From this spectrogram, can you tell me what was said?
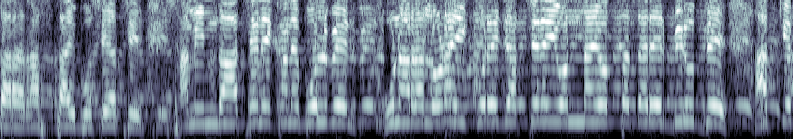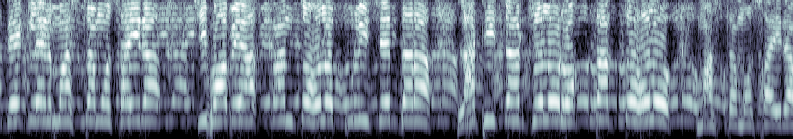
তারা রাস্তায় বসে আছে। শামিমদা আছেন, এখানে বলবেন ওনারা লড়াই করে যাচ্ছেন এই অন্যায় অত্যাচারের বিরুদ্ধে। আজকে দেখলেন মাস্টারমশাইরা কীভাবে আক্রান্ত হলো পুলিশের দ্বারা, লাঠিচার্জ হলো, রক্তাক্ত হলো। মাস্টারমশাইরা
